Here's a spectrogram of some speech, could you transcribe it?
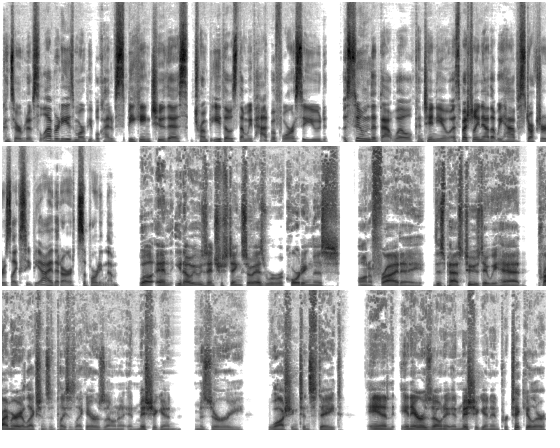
conservative celebrities, more people kind of speaking to this Trump ethos than we've had before. So you'd assume that that will continue, especially now that we have structures like CPI that are supporting them. Well, and, you know, it was interesting. So as we're recording this, on a Friday. This past Tuesday, we had primary elections in places like Arizona and Michigan, Missouri, Washington State. And in Arizona and Michigan in particular,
